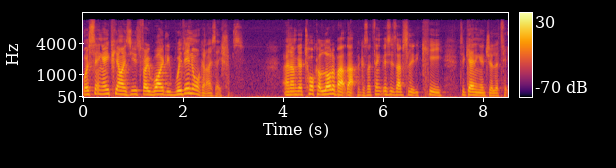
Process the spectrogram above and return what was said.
we're seeing APIs used very widely within organizations. And I'm going to talk a lot about that because I think this is absolutely key to getting agility.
